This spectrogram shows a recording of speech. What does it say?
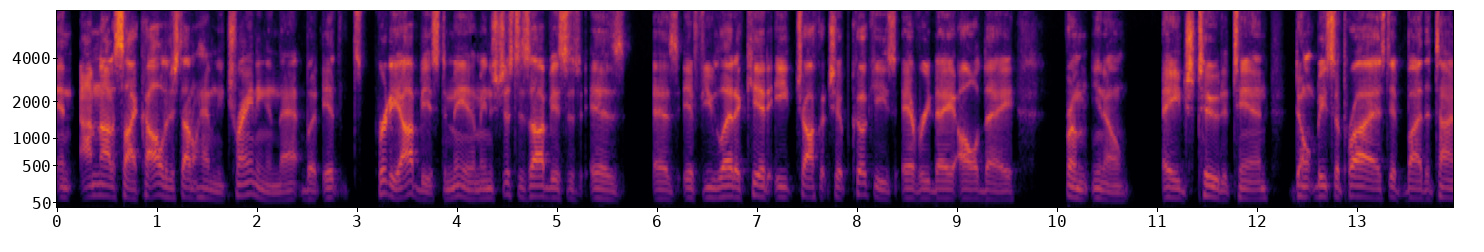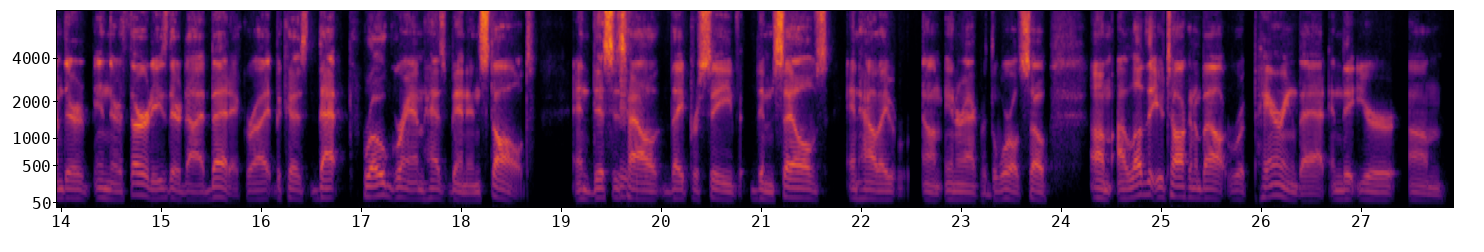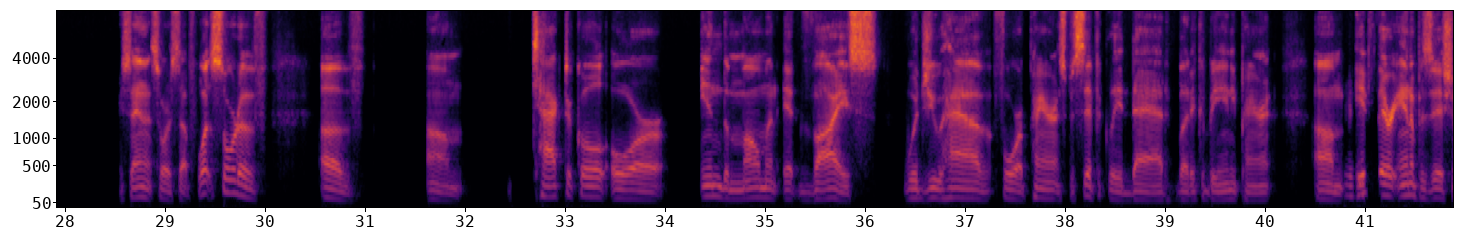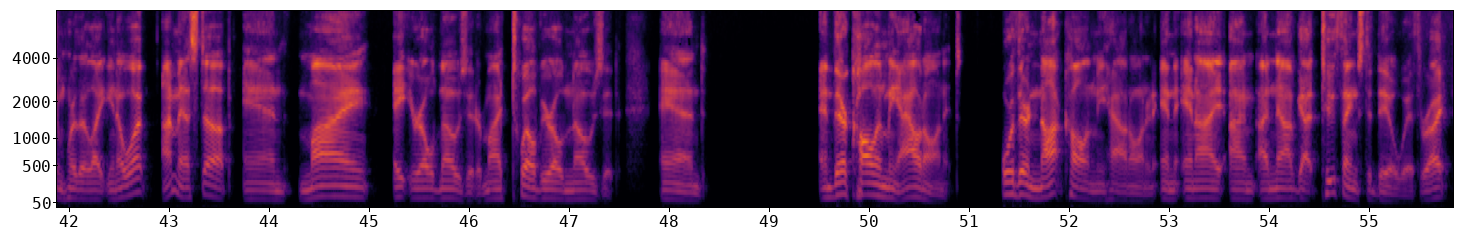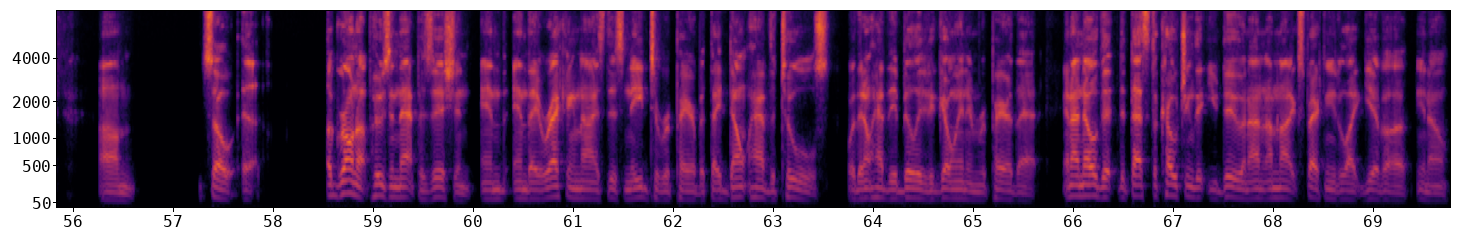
and I'm not a psychologist. I don't have any training in that, but it's pretty obvious to me. I mean, it's just as obvious as, as, as if you let a kid eat chocolate chip cookies every day, all day from, you know, age two to 10, don't be surprised if by the time they're in their 30s, they're diabetic, right? Because that program has been installed. And this is mm-hmm. how they perceive themselves and how they um, interact with the world. So um, I love that you're talking about repairing that and that you're um, you're saying that sort of stuff. What sort of of um, tactical or in the moment advice would you have for a parent, specifically a dad, but it could be any parent, um, mm-hmm. if they're in a position where they're like, you know what, I messed up and my eight year old knows it or my 12 year old knows it. And and they're calling me out on it or they're not calling me out on it and and i i'm i now i've got two things to deal with right um so uh, a grown up who's in that position and and they recognize this need to repair but they don't have the tools or they don't have the ability to go in and repair that and i know that, that that's the coaching that you do and I'm, I'm not expecting you to like give a you know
